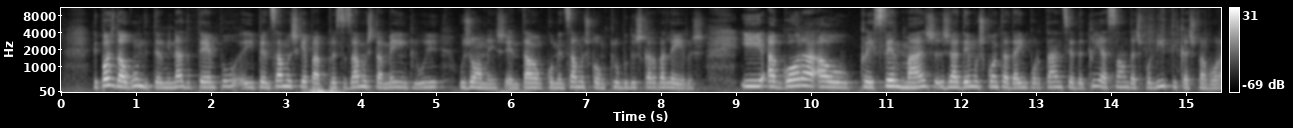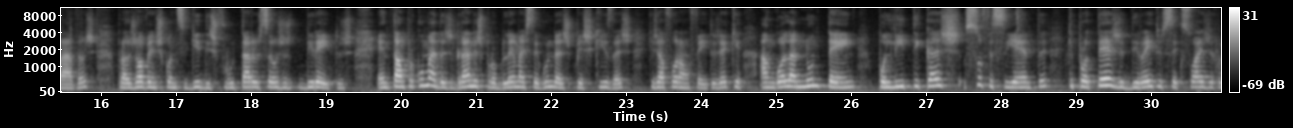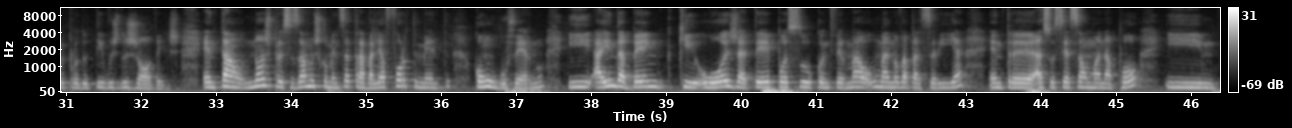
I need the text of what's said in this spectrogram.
Depois de algum determinado tempo, e pensamos que epa, precisamos também incluir os homens, então começamos com o Clube dos Carvaleiros. E agora, ao crescer mais, já demos conta da importância da criação das políticas favoráveis para os jovens conseguir desfrutar os seus direitos. Então, porque um dos grandes problemas, segundo as pesquisas que já foram feitas, é que Angola não tem políticas suficientes que protegem direitos sexuais e reprodutivos dos jovens. Então, nós precisamos começar a trabalhar fortemente com o governo e ainda bem que hoje até posso confirmar uma nova parceria entre a Associação Manapó e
